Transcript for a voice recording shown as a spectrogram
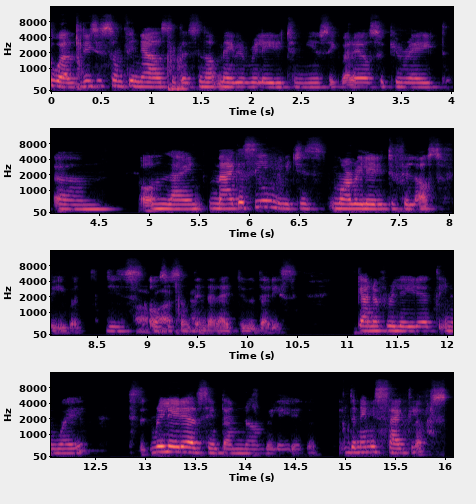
Also, well, this is something else that's not maybe related to music, but I also curate um, online magazine, which is more related to philosophy. But this is oh, also okay. something that I do that is kind of related in a way. It's related at the same time, non-related. The name is Cyclops.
